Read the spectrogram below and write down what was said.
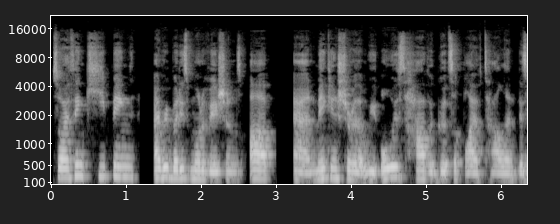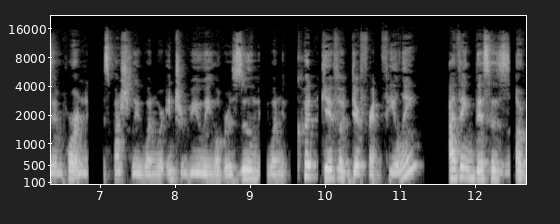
So I think keeping everybody's motivations up and making sure that we always have a good supply of talent is important, especially when we're interviewing over Zoom, when it could give a different feeling. I think this is a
